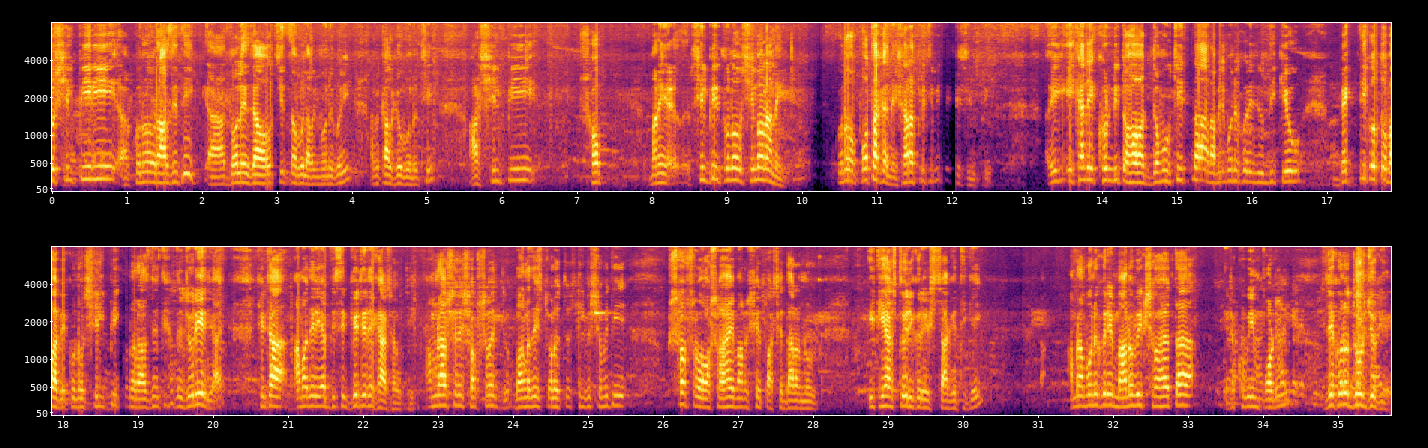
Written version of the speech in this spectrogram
কোনো শিল্পীরই কোনো রাজনৈতিক দলে যাওয়া উচিত না বলে আমি মনে করি। আমি কালকেও বলেছি। আর শিল্পী সব মানে শিল্পীর কোনো সীমানা নেই, কোনো পতাকা নেই, সারা পৃথিবীতে সে শিল্পী। এই, এখানে খণ্ডিত হওয়া একদম উচিত না। আর আমি মনে করি যদি কেউ ব্যক্তিগতভাবে কোনো শিল্পী, কোনো রাজনীতির সাথে জড়িয়ে যায়, সেটা আমাদের এফডিসির গেটে রেখে আসা উচিত। আমরা আসলে সবসময় বাংলাদেশ চলচ্চিত্র শিল্পী সমিতি সবসময় অসহায় মানুষের পাশে দাঁড়ানোর ইতিহাস তৈরি করে এসেছে আগে থেকেই। আমরা মনে করি মানবিক সহায়তা এটা খুব ইম্পর্টেন্ট যে কোনো দুর্যোগে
